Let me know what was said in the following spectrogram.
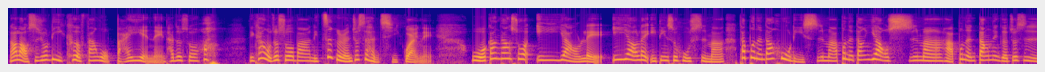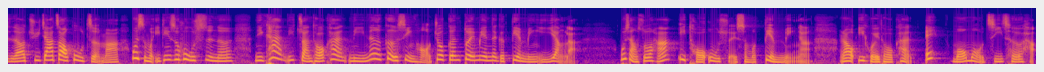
然后老师就立刻翻我白眼呢，他就说哈，你看我就说吧，你这个人就是很奇怪呢。我刚刚说医药类，医药类一定是护士吗？他不能当护理师吗？不能当药师吗？哈，不能当那个就是然后居家照顾者吗？为什么一定是护士呢？你看，你转头看你那个个性吼，就跟对面那个店名一样啦。我想说哈，一头雾水，什么店名啊？然后一回头看，诶，某某机车行，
